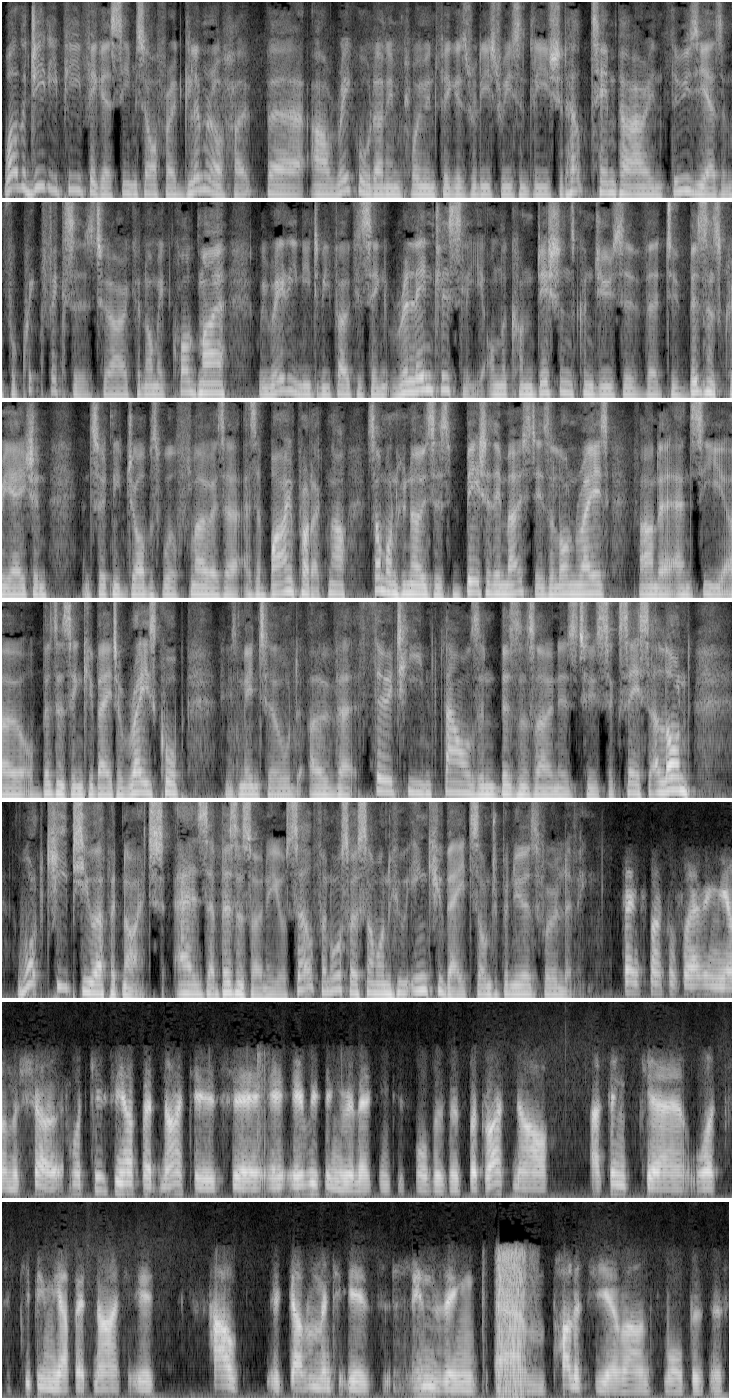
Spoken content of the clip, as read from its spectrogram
While the GDP figure seems to offer a glimmer of hope, uh, our record unemployment figures released recently should help temper our enthusiasm for quick fixes to our economic quagmire. We really need to be focusing relentlessly on the conditions conducive uh, to business creation, and certainly jobs will flow as a, as a byproduct. Now, someone who knows this better than most is Allon Raiz, founder and CEO of business incubator Raizcorp, who's mentored over 13,000 business owners to success. Allon, what keeps you up at night as a business owner yourself and also someone who incubates entrepreneurs for a living? Thanks, Michael, for having me on the show. What keeps me up at night is uh, everything relating to small business. But right now, I think uh, what's keeping me up at night is how government is lensing um, policy around small business.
